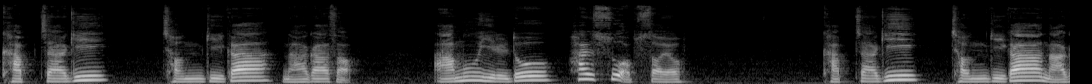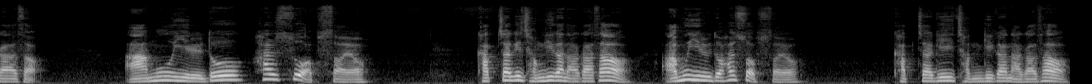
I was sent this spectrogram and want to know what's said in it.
갑자기전기가나가서아무일도할수없어요갑자기전기가나가서아무일도할수없어요갑자기전기가나가서아무일도할수없어요갑자기전기가나가서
